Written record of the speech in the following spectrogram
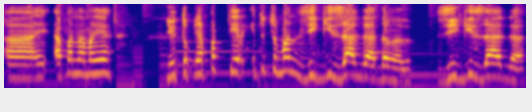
eh, apa namanya YouTube-nya petir itu cuman Ziggy Zaga tau gak lu? Ziggy Zaga.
